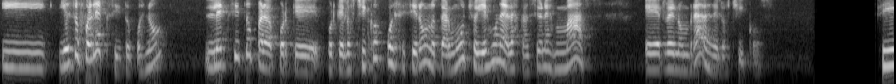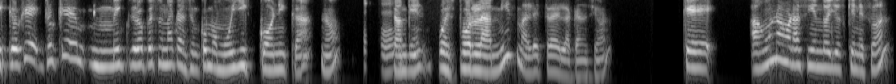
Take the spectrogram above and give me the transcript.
Y, y, eso fue el éxito, pues, ¿no? El éxito para, porque, porque los chicos pues se hicieron notar mucho y es una de las canciones más eh, renombradas de los chicos. Sí, creo que, creo que Mix Drop es una canción como muy icónica, ¿no? También, pues por la misma letra de la canción, que aún ahora siendo ellos quienes son,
